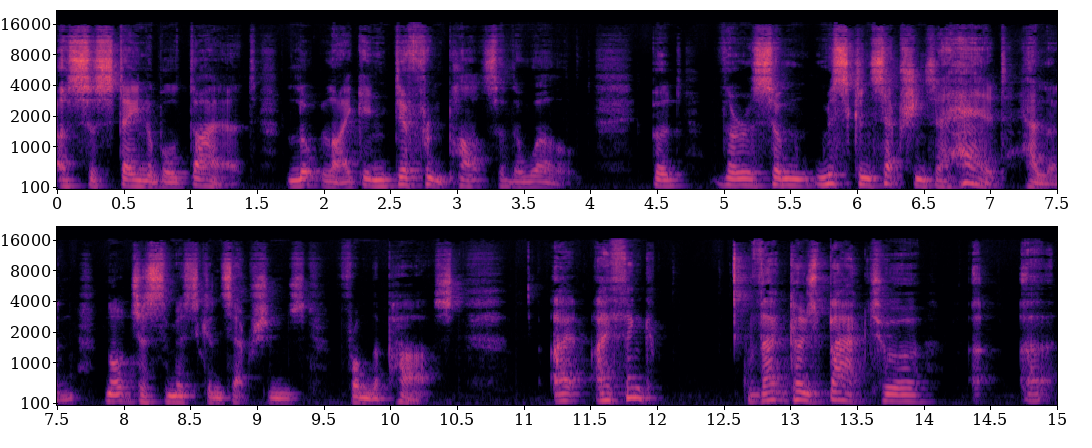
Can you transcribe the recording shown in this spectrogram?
a, sustainable diet look like in different parts of the world? But there are some misconceptions ahead, Helen, not just the misconceptions from the past. I, I think that goes back to a, a,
